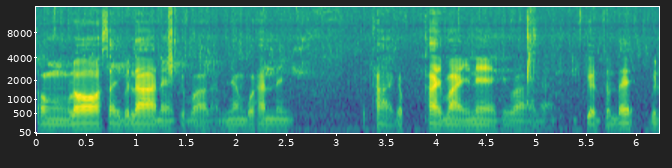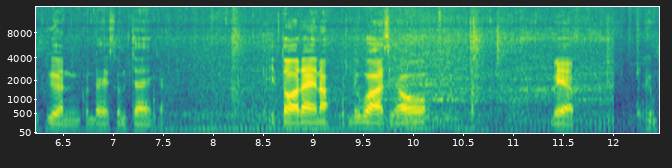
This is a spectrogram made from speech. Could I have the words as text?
ต้องรอใส่เวลาเนี่ยคือว่าแหละยังว่าท่านในขายกับ ขายใหม่แน่คือว่าแหละเพื่อนสนได้เพื่อนคนใดสนใจก็ติดต่อได้เนาะหรือว่าสิเอาแบบเ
